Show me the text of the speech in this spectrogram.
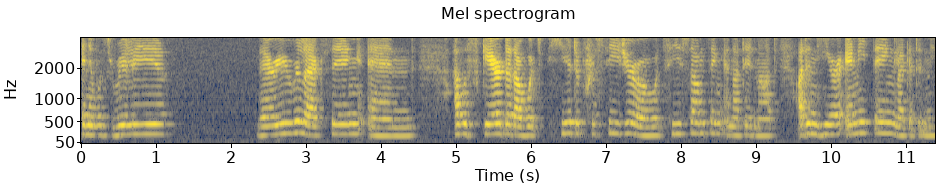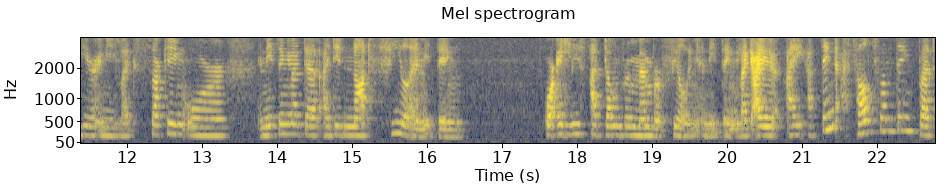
And it was really very relaxing and I was scared that I would hear the procedure or would see something and I did not. I didn't hear anything, like I didn't hear any like sucking or anything like that. I did not feel anything or at least I don't remember feeling anything. Like I, I, I think I felt something, but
